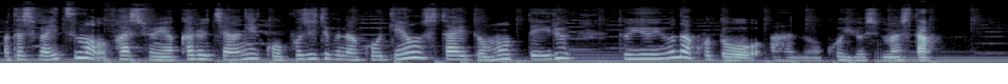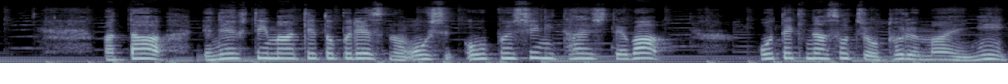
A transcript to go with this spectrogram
私はいつもファッションやカルチャーにこうポジティブな貢献をしたいと思っているというようなことをあの公表しました。また NFT マーケットプレイスのオープンシーに対しては法的な措置を取る前に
